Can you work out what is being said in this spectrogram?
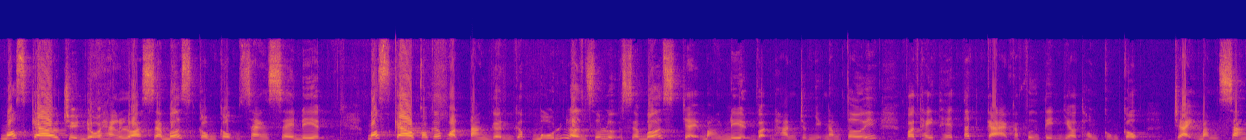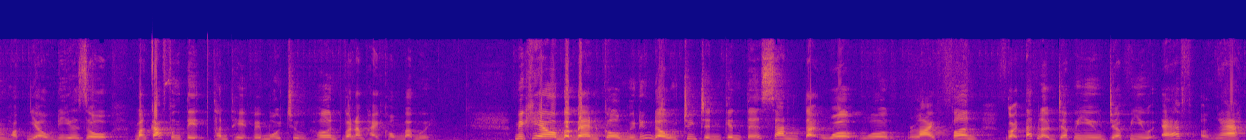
Moscow chuyển đổi hàng loạt xe bus công cộng sang xe điện. Moscow có kế hoạch tăng gần gấp 4 lần số lượng xe bus chạy bằng điện vận hành trong những năm tới và thay thế tất cả các phương tiện giao thông công cộng chạy bằng xăng hoặc dầu diesel bằng các phương tiện thân thiện với môi trường hơn vào năm 2030. Mikhail Babenko, người đứng đầu chương trình kinh tế xanh tại World Wildlife Fund, gọi tắt là WWF ở Nga.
